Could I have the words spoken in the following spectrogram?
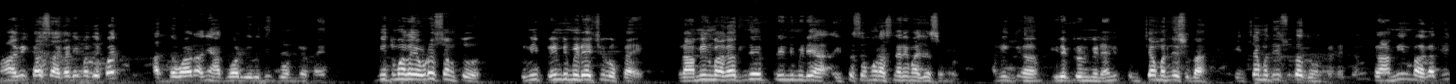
महाविकास आघाडीमध्ये पण हातवाड आणि हातवाड विरोधी दोन गट आहेत. मी तुम्हाला एवढंच सांगतो तुम्ही प्रिंट मीडियाची लोक आहे. ग्रामीण भागातले प्रिंट मीडिया इथं समोर असणारे माझ्यासमोर आणि इलेक्ट्रॉनिक मीडिया आणि तुमच्यामधले सुद्धा त्यांच्यामध्ये सुद्धा दोन गट आहेत. कारण ग्रामीण भागातील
